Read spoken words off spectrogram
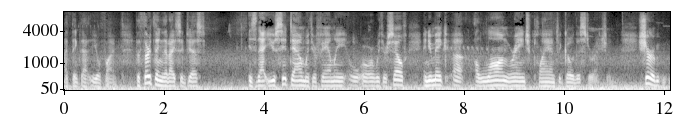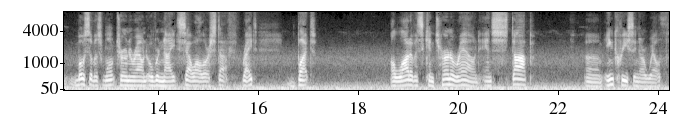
I think that you'll find. The third thing that I suggest is that you sit down with your family or, or with yourself and you make uh, a long range plan to go this direction. Sure, most of us won't turn around overnight, sell all our stuff, right? But a lot of us can turn around and stop um, increasing our wealth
